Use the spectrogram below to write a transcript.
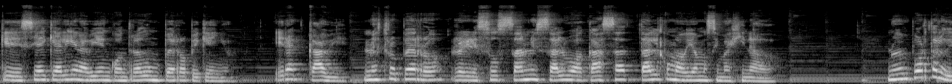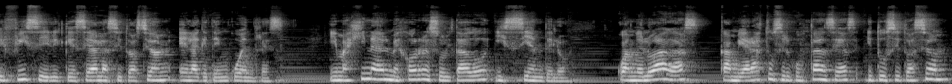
que decía que alguien había encontrado un perro pequeño. Era Cavi. Nuestro perro regresó sano y salvo a casa tal como habíamos imaginado. No importa lo difícil que sea la situación en la que te encuentres, imagina el mejor resultado y siéntelo. Cuando lo hagas, cambiarás tus circunstancias y tu situación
